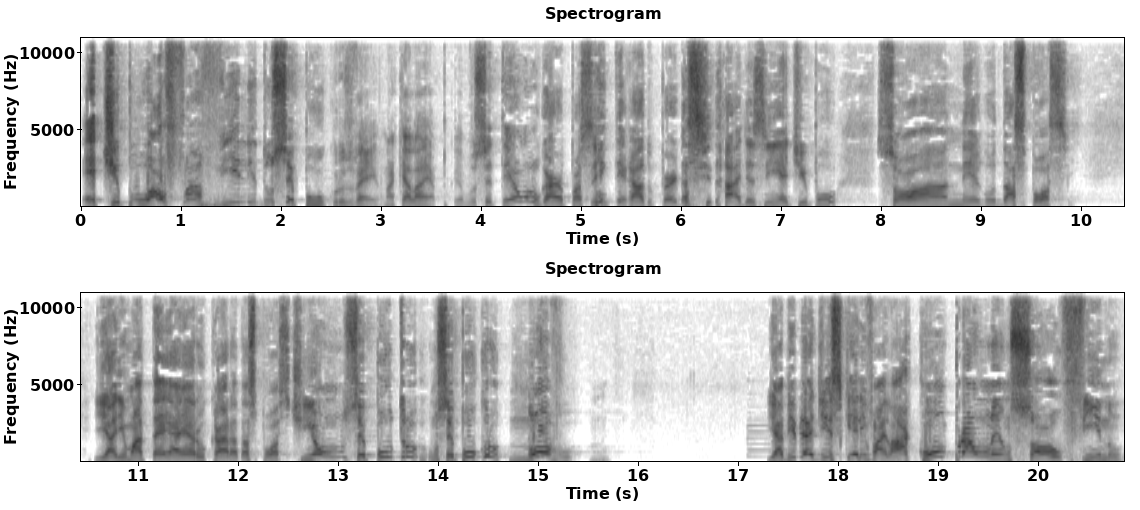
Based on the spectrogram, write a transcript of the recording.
É tipo o Alphaville dos sepulcros, velho, naquela época. Você ter um lugar para ser enterrado perto da cidade, assim, é tipo só nego das posses. E Arimateia era o cara das posses. Tinha um sepulcro, um sepulcro novo. E a Bíblia diz que ele vai lá, compra um lençol fino,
